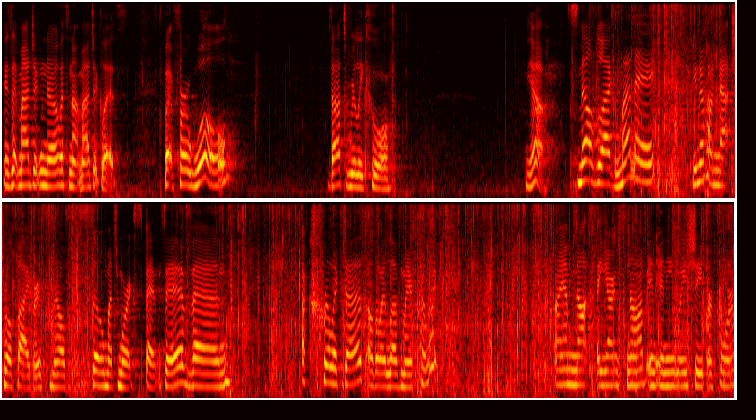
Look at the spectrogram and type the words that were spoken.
Is it magic? No, it's not magic glitz. But for wool, that's really cool. Yeah, smells like money. You know how natural fiber smells so much more expensive than acrylic does, although I love my acrylic. I am not a yarn snob in any way, shape, or form.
